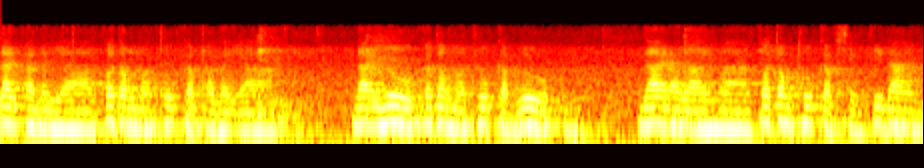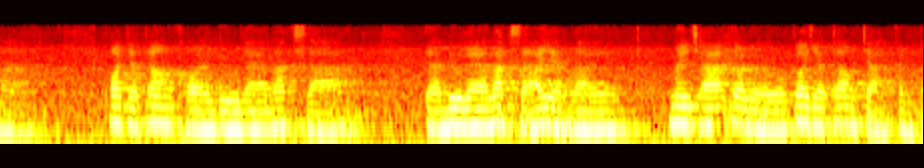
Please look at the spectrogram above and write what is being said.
ได้ภรรยาก็ต้องมาทุกข์กับภรรยา ได้ลูกก็ต้องมาทุกข์กับลูก ได้อะไรมาก็ต้องทุกข์กับสิ่งที่ได้มา เพราะจะต้องคอยดูแลรักษา แต่ดูแลรักษาอย่างไร ไม่ช้าก็เร็วก็จะต้องจากกันไป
